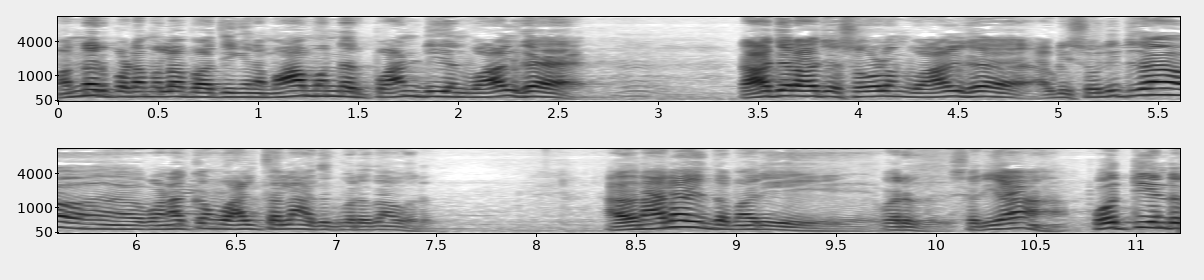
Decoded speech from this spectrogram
மன்னர் படமெல்லாம் பார்த்தீங்கன்னா மாமன்னர் பாண்டியன் வாழ்க ராஜராஜ சோழன் வாழ்க அப்படி சொல்லிட்டு தான் வணக்கம் வாழ்த்தெல்லாம் அதுக்கு பிறகு தான் வரும். அதனால் இந்த மாதிரி வருது. சரியா? போற்றி என்ற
